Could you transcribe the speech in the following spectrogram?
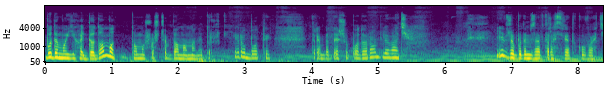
Будемо їхати додому, тому що ще вдома в мене трошки є роботи. Треба дещо подороблювати. І вже будемо завтра святкувати.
